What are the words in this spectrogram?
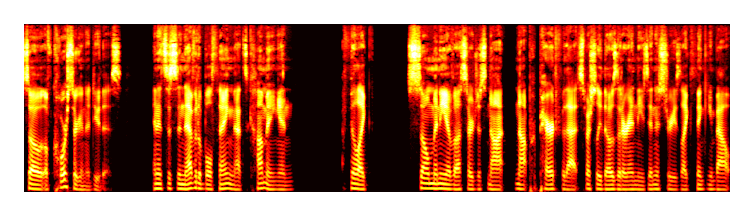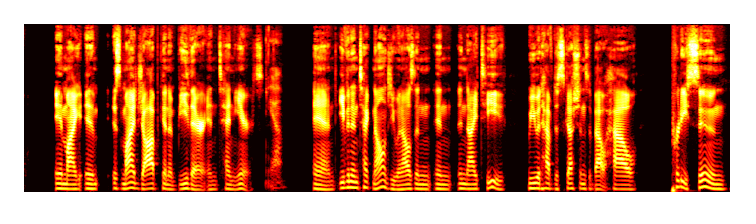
So of course they're going to do this. And it's this inevitable thing that's coming and I feel like so many of us are just not not prepared for that, especially those that are in these industries like thinking about am I am, is my job going to be there in 10 years? Yeah. And even in technology, when I was in, in, in IT, we would have discussions about how pretty soon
